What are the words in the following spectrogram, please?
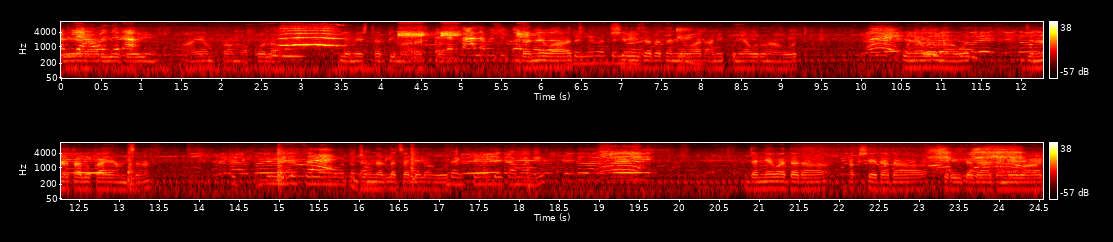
where are. You going I am from Akola. M S thirty Maharashtra. धन्यवाद. दादा धन्यवाद. आम्ही पुण्यावरून आहोत. पुण्यावरून आहोत. जुन्नर तालुका आहे आमचा. जुन्नरला चाललेलो आहोत. बँकेमध्ये काम आहे. धन्यवाद दादा. अक्षय दादा. शिरीष दादा धन्यवाद.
